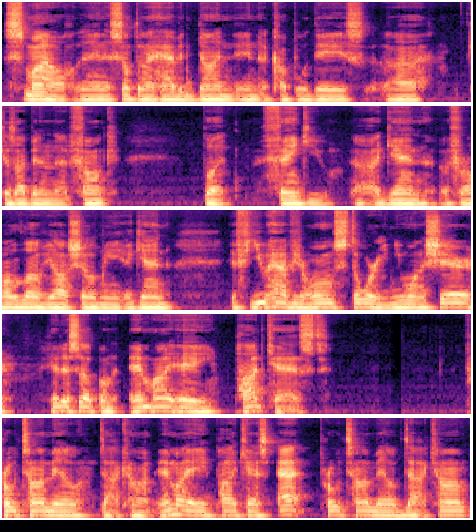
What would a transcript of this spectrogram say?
smile. And it's something I haven't done in a couple of days because uh, I've been in that funk. But thank you uh, again for all the love y'all showed me. Again, if you have your own story and you want to share, hit us up on MIA podcast protonmail.com mia podcast at protonmail.com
